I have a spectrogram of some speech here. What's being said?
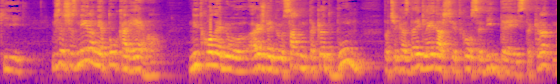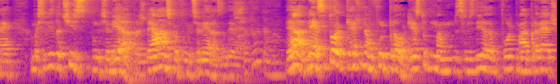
ki, mislim, še zmeraj je to, kar je. No. Ni tako, da je bil, a veš, da je bil sam takrat boom, pa če ga zdaj gledaš, je tako se vidi, da je iz takrat, ne. ampak se mi zdi, da čist funkcionira, Ja. ja. pač dejansko funkcionira zadeva. Seveda. Ja, ne, se to gledam ful prav. Jaz tudi imam, se mi zdi, da je folk malo preveč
